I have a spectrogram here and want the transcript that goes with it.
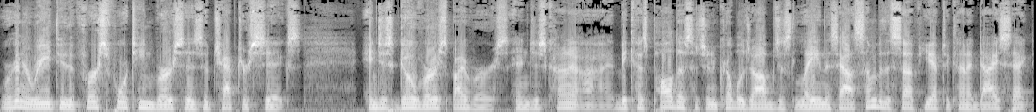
We're going to read through the first 14 verses of chapter 6 and just go verse by verse and just kind of because Paul does such an incredible job just laying this out. Some of the stuff you have to kind of dissect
